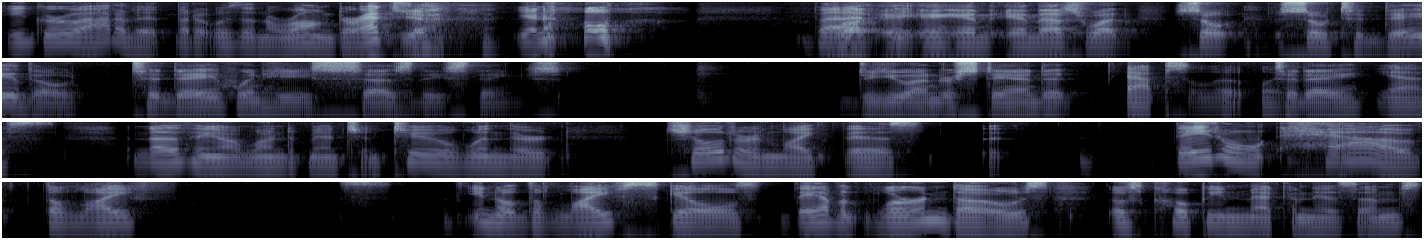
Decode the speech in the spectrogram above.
he grew out of it, but it was in the wrong direction. Yeah. You know. But a- a- and and that's what. So so today though, today when he says these things, do you understand it absolutely. today? Yes. Another thing I wanted to mention too, when they're children like this, they don't have the life, you know, the life skills. They haven't learned those, those coping mechanisms.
